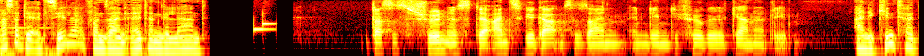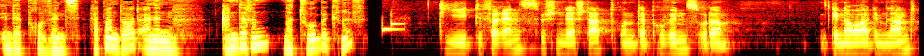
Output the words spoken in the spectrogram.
Was hat der Erzähler von seinen Eltern gelernt? Dass es schön ist, der einzige Garten zu sein, in dem die Vögel gerne leben. Eine Kindheit in der Provinz. Hat man dort einen anderen Naturbegriff? Die Differenz zwischen der Stadt und der Provinz oder genauer dem Land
